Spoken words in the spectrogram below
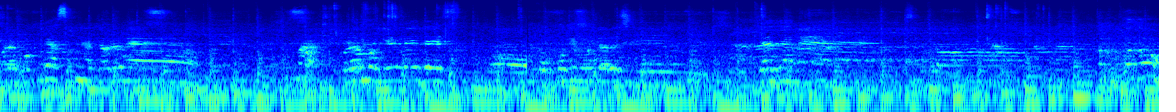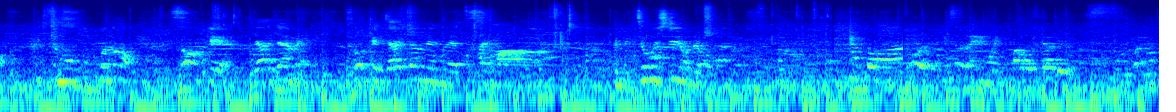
これ僕が好きなジョルメまあこれはもう有名です。もうトッポギもあるしジャジャメ。ここのいつもここのソーケジャジャー麺ソーケジャイジャー麺のやつ買います。めっちゃ美味しいのでもあとは味噌類もいっぱい置いてある。これもも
